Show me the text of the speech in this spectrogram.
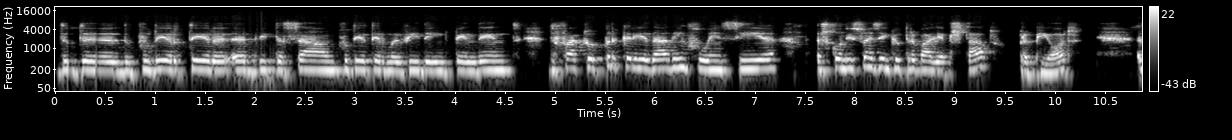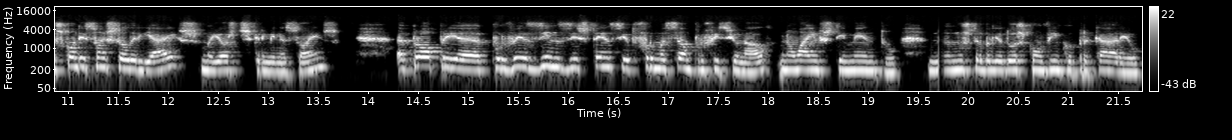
de, de, de, poder ter habitação, poder ter uma vida independente. De facto, a precariedade influencia as condições em que o trabalho é prestado, para pior, as condições salariais, maiores discriminações, a própria, por vezes, inexistência de formação profissional, não há investimento nos trabalhadores com vínculo precário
